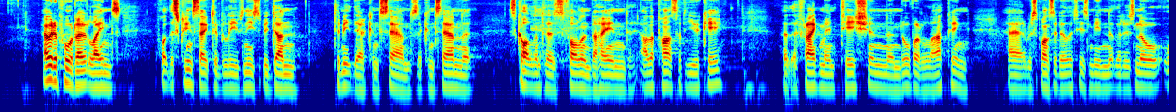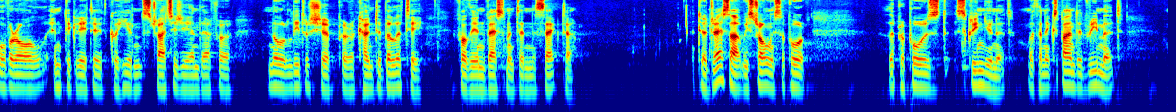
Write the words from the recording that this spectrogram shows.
our report outlines what the screen sector believes needs to be done to meet their concerns, the concern that Scotland has fallen behind other parts of the UK, that the fragmentation and overlapping uh, responsibilities mean that there is no overall integrated coherent strategy and therefore no leadership or accountability for the investment in the sector. To address that, we strongly support the proposed screen unit with an expanded remit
